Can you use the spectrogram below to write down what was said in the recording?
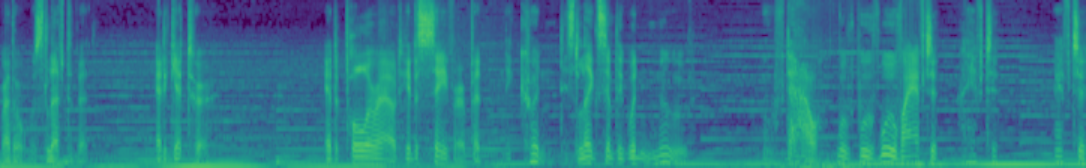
rather what was left of it. He had to get to her. He had to pull her out. He had to save her, but he couldn't. His legs simply wouldn't move. Move now. Move, move, move. I have to. I have to. I have to.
